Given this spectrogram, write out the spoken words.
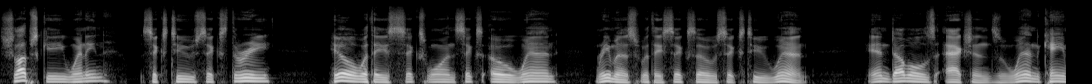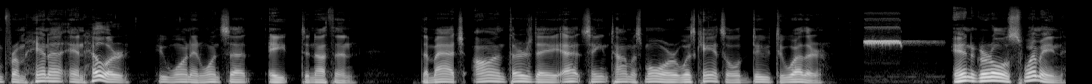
Schlepsky winning 6 2 6 3. Hill with a 6 1 6 0 win. Remus with a 6 0 6 2 win. In doubles actions, win came from Hannah and Hillard, who won in one set 8 to nothing. The match on Thursday at St. Thomas More was canceled due to weather. In girls swimming,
